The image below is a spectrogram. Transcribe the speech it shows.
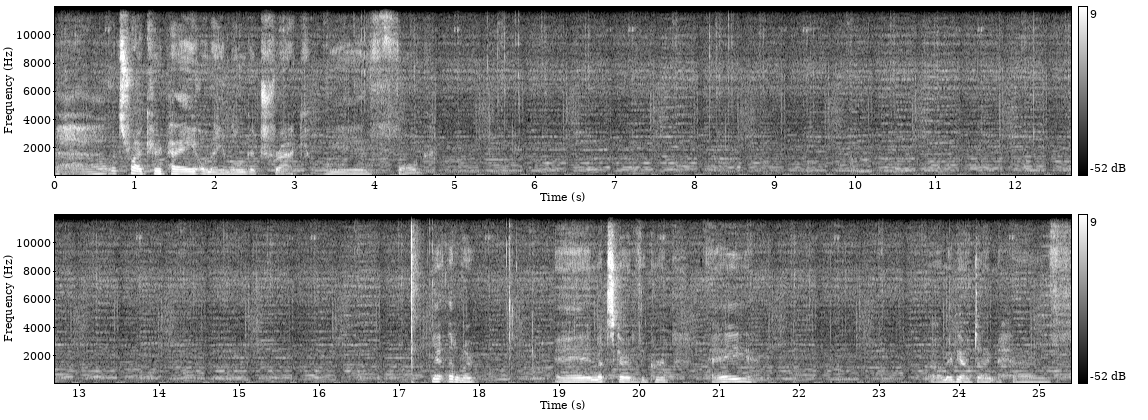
Uh, let's try a coupe on a longer track with fog. Yeah, that'll do. And let's go to the group A. Oh, maybe I don't have...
